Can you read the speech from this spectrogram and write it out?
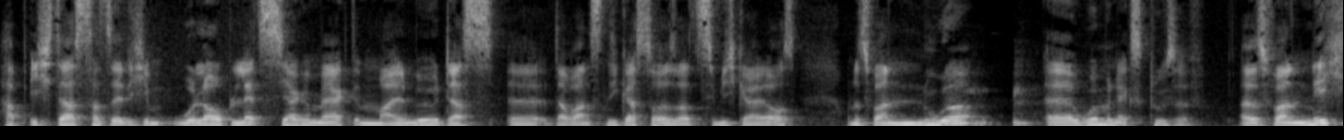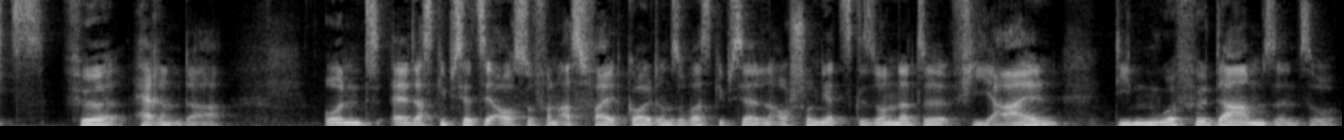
habe ich das tatsächlich im Urlaub letztes Jahr gemerkt in Malmö, dass äh, da war ein Sneaker Store, das sah ziemlich geil aus. Und es war nur äh, Women Exclusive. Also es war nichts für Herren da. Und äh, das gibt's jetzt ja auch so von Asphaltgold und sowas, gibt's ja dann auch schon jetzt gesonderte Filialen, die nur für Damen sind. So,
